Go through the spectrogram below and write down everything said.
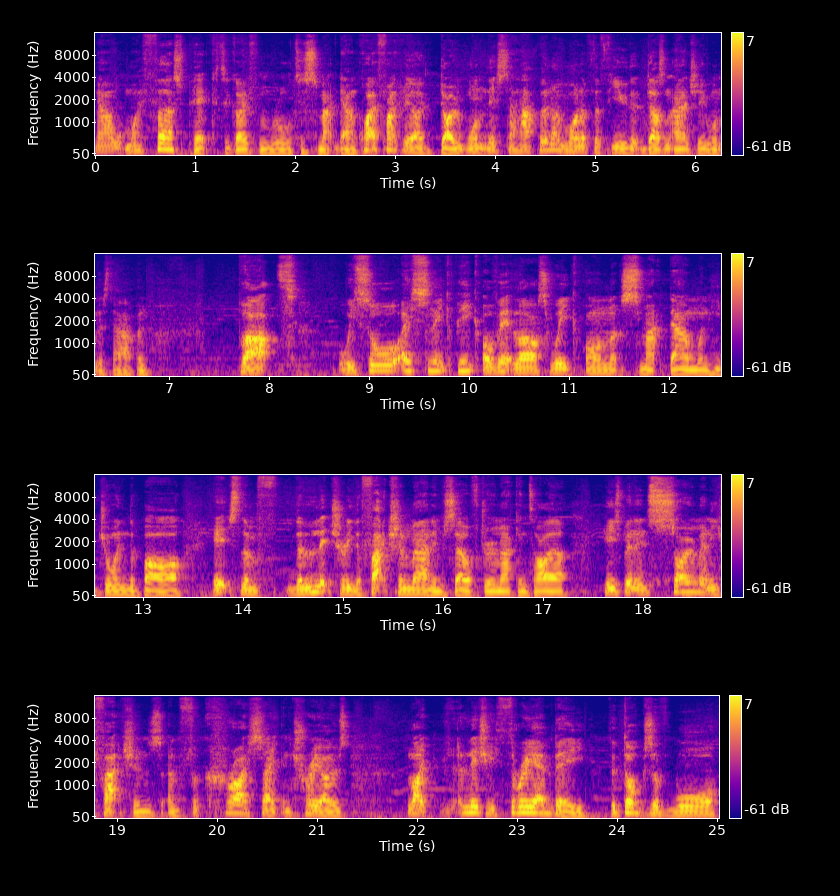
Now, my first pick to go from Raw to SmackDown, quite frankly, I don't want this to happen. I'm one of the few that doesn't actually want this to happen. But we saw a sneak peek of it last week on SmackDown when he joined the bar. It's the, the literally the faction man himself, Drew McIntyre. He's been in so many factions, and for Christ's sake, in trios, like literally 3MB, the Dogs of War,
